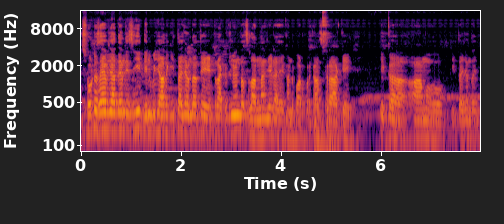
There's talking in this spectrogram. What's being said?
ਛੋਟੇ ਸਾਹਿਬਜ਼ਾਦਿਆਂ ਦੀ ਸ਼ਹੀਦੀ ਨੂੰ ਵੀ ਯਾਦ ਕੀਤਾ ਜਾਂਦਾ ਤੇ ਟਰੱਕ ਯੂਨੀਅਨ ਦਾ ਸਾਲਾਨਾ ਜਿਹੜਾ ਇਹ ਅਖੰਡ ਪਾਠ ਪ੍ਰਕਾਸ਼ ਕਰਾ ਕੇ ਇੱਕ ਆਮ ਉਹ ਕੀਤਾ ਜਾਂਦਾ ਜੀ।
